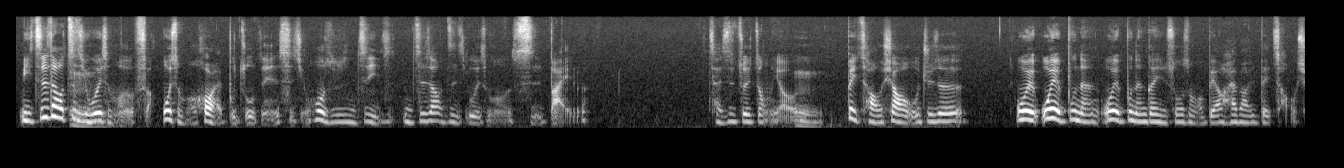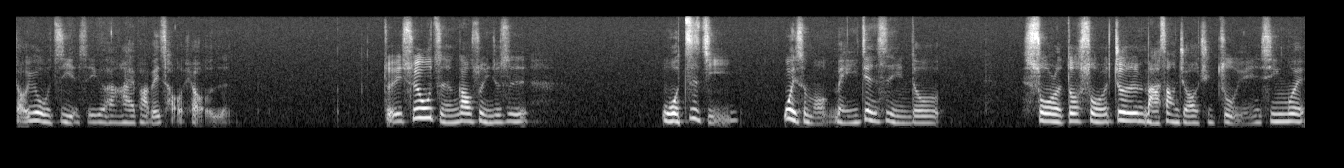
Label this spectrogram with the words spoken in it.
你知道自己为什么反，为什么后来不做这件事情，或者是你自己你知道自己为什么失败了，才是最重要的。嗯，被嘲笑，我觉得我也我也不能我也不能跟你说什么不要害怕被嘲笑，因为我自己也是一个很害怕被嘲笑的人。对，所以我只能告诉你，就是我自己为什么每一件事情都说了，都说了，就是马上就要去做，原因是因为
